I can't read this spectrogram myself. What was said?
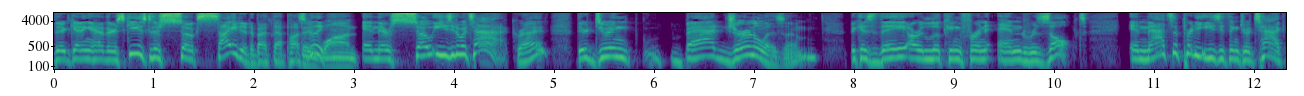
they're getting ahead of their skis because they're so excited about that possibility. They want- and they're so easy to attack, right? They're doing bad journalism because they are looking for an end result. And that's a pretty easy thing to attack.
